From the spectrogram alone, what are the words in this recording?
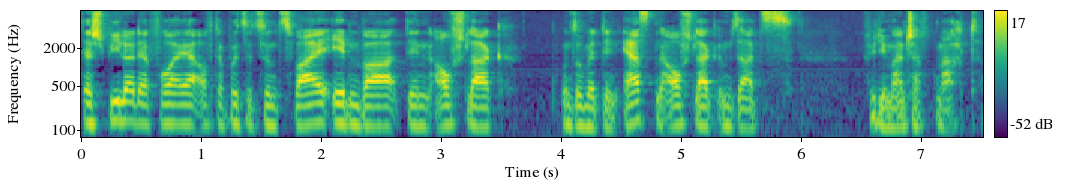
der Spieler, der vorher auf der Position 2 eben war, den Aufschlag und somit den ersten Aufschlag im Satz für die Mannschaft macht.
